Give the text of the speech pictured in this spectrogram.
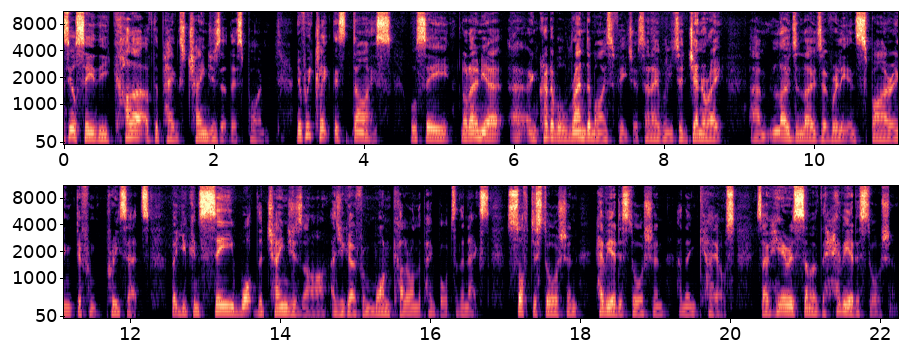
As you'll see, the color of the pegs changes at this point. And if we click this dice, we'll see not only an incredible randomize feature to enable you to generate um, loads and loads of really inspiring different presets, but you can see what the changes are as you go from one color on the pegboard to the next. Soft distortion, heavier distortion, and then chaos. So here is some of the heavier distortion.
